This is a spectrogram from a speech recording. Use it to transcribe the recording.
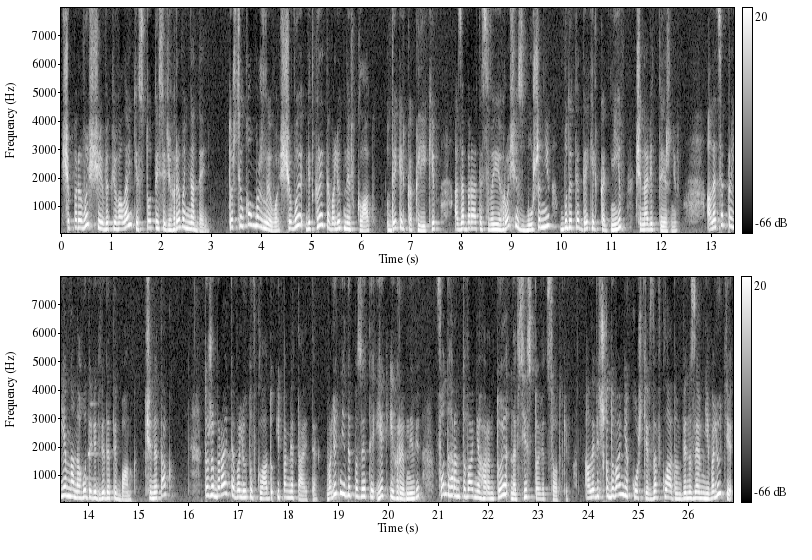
що перевищує в еквіваленті 100 тисяч гривень на день. Тож цілком можливо, що ви відкриєте валютний вклад у декілька кліків, а забирати свої гроші змушені будете декілька днів чи навіть тижнів. Але це приємна нагода відвідати банк. Чи не так? Тож обирайте валюту вкладу і пам'ятайте, валютні депозити, як і гривневі, фонд гарантування гарантує на всі 100%. Але відшкодування коштів за вкладом в іноземній валюті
